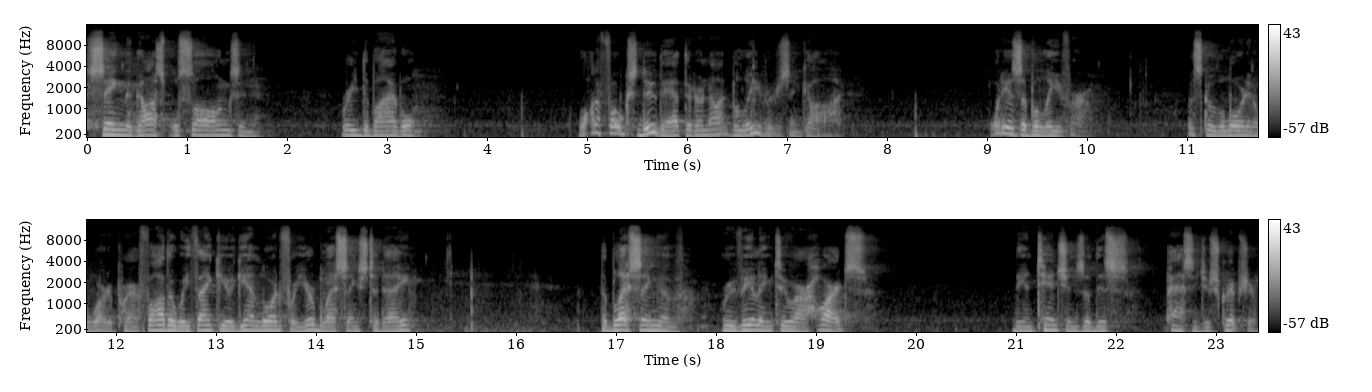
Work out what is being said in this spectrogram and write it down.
sing the gospel songs and read the Bible? A lot of folks do that that are not believers in God. What is a believer? Let's go to the Lord in a word of prayer. Father, we thank you again, Lord, for your blessings today. The blessing of revealing to our hearts the intentions of this passage of Scripture.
